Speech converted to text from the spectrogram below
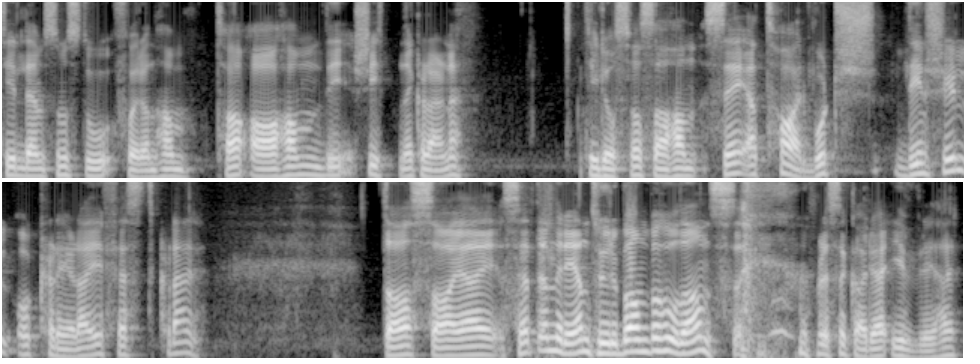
til dem som sto foran ham, ta av ham de skitne klærne. Til Josva sa han, se, jeg tar bort din skyld og kler deg i festklær. Da sa jeg, sett en ren turban på hodet hans. ble Zakaria ivrig her.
